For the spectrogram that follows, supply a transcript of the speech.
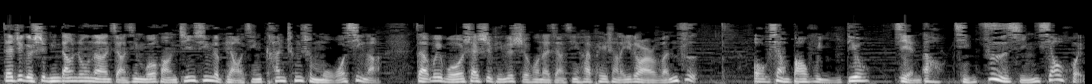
在这个视频当中呢，蒋欣模仿金星的表情，堪称是魔性啊。在微博晒视频的时候呢，蒋欣还配上了一段文字：“偶像包袱已丢，捡到请自行销毁。”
